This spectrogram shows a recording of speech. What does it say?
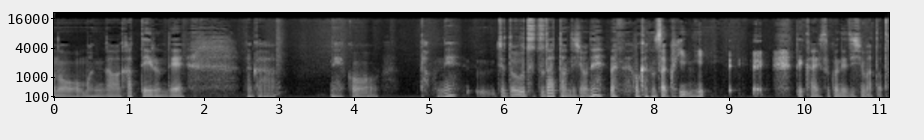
の、漫画は買っているんで、なんか、ね、こう、多分ね、ちょっとうつつだったんでしょうね。なんか他の作品に で、買い損ねてしまったと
